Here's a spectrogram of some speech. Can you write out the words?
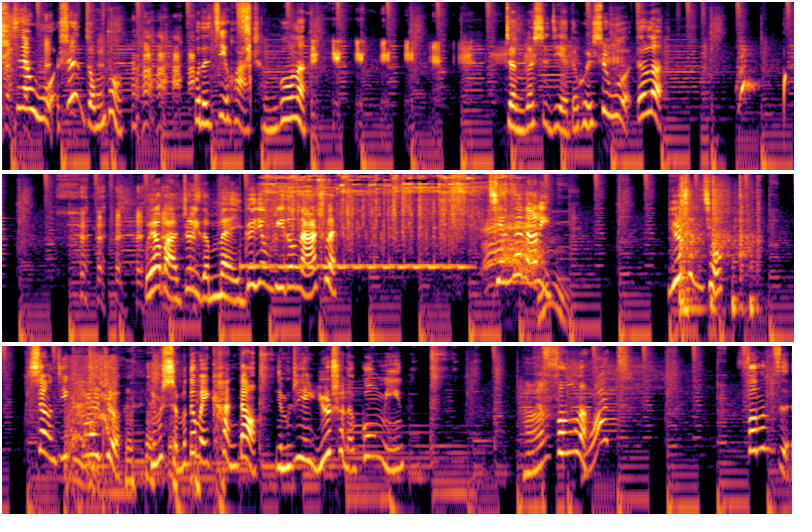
现在我是总统，我的计划成功了，整个世界都会是我的了。我要把这里的每个硬币都拿出来。钱在哪里？愚蠢的球！相机开着，你们什么都没看到。你们这些愚蠢的公民！啊，疯了！疯子！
